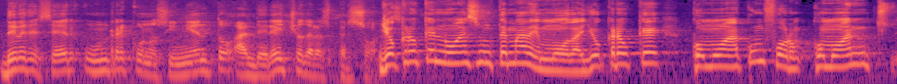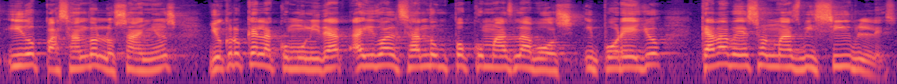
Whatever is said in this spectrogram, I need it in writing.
Debe de ser un reconocimiento al derecho de las personas. Yo creo que no es un tema de moda. Yo creo que como, ha como han ido pasando los años, yo creo que la comunidad ha ido alzando un poco más la voz y por ello cada vez son más visibles.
